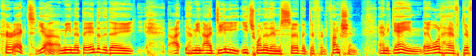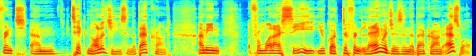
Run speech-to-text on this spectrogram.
Correct. Yeah. I mean, at the end of the day, I, I mean, ideally, each one of them serve a different function. And again, they all have different um, technologies in the background. I mean, from what I see, you've got different languages in the background as well.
